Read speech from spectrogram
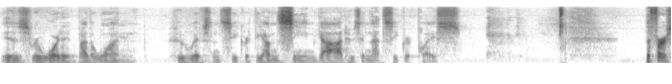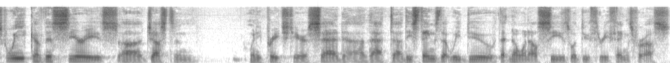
is rewarded by the one who lives in secret, the unseen God who's in that secret place. The first week of this series, uh, Justin, when he preached here, said uh, that uh, these things that we do that no one else sees will do three things for us.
